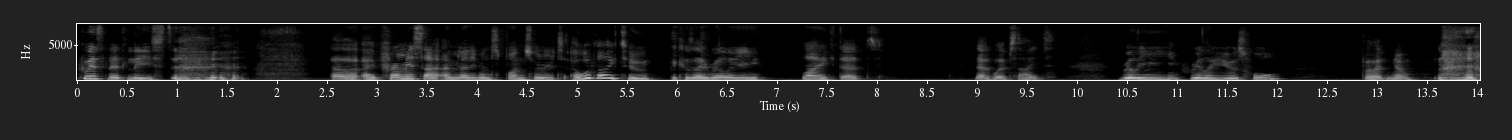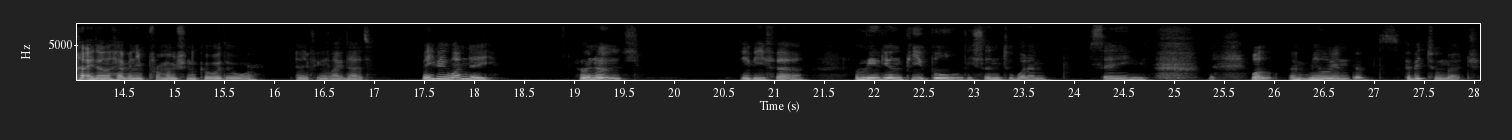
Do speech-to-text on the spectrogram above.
Quizlet list. uh, I promise I, I'm not even sponsored. I would like to because I really like that that website. Really, really useful. But no, I don't have any promotion code or anything like that. Maybe one day. Who knows? Maybe if uh, a million people listen to what I'm saying. Well, a million, that's a bit too much.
